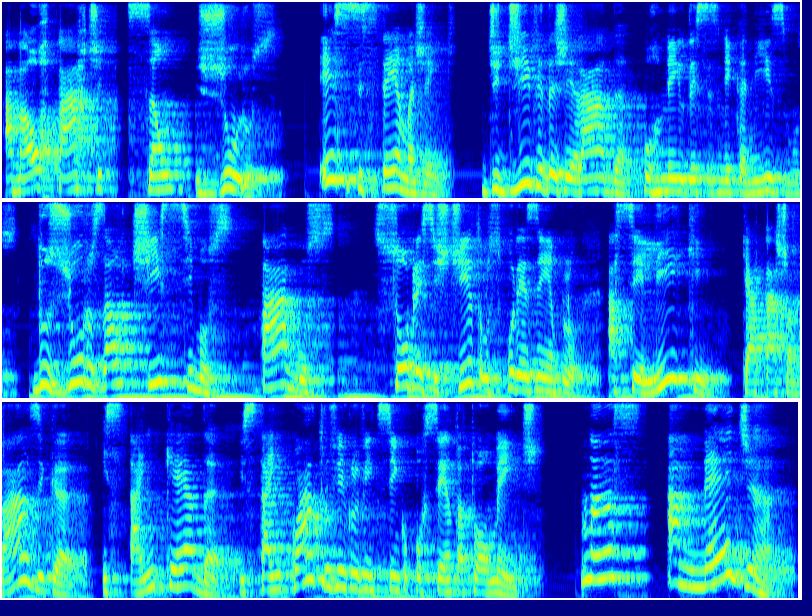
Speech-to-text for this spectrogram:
a maior parte são juros. Esse sistema, gente, de dívida gerada por meio desses mecanismos, dos juros altíssimos pagos sobre esses títulos, por exemplo, a Selic, que é a taxa básica, está em queda, está em 4,25% atualmente. Mas a média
